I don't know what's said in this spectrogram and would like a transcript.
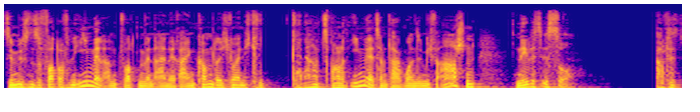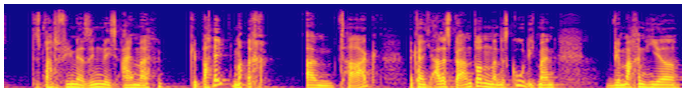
Sie müssen sofort auf eine E-Mail antworten, wenn eine reinkommt. Da ich gemeint, ich kriege, keine Ahnung, 200 E-Mails am Tag, wollen Sie mich verarschen? Nee, das ist so. Aber das, das macht viel mehr Sinn, wenn ich es einmal geballt mache am Tag. Da kann ich alles beantworten, dann ist gut. Ich meine, wir machen hier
